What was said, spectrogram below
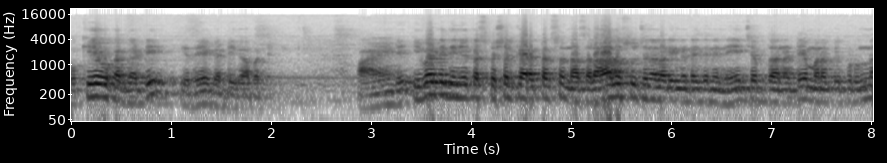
ఒకే ఒక గడ్డి ఈ రేగడ్డి కాబట్టి. అండ్ ఇవన్నీ దీని యొక్క స్పెషల్ క్యారెక్టర్స్ నా సలహాలు సూచనలు అడిగినట్టయితే నేను ఏం చెప్తానంటే మనకు ఇప్పుడున్న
